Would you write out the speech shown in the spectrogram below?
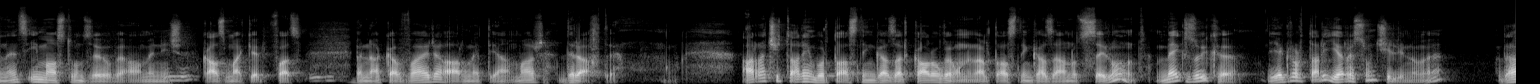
անենց իմաստուն ձևով է ամեն ինչ կազմակերպված։ Բնակավայրը առնետի համար դրախտ է Առաջի տարին, որ 15000 կարող է ունենալ 15000-անոց սերունդ, մեկ զույգը երկրորդ տարի 30 չի լինում, է։ Դա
